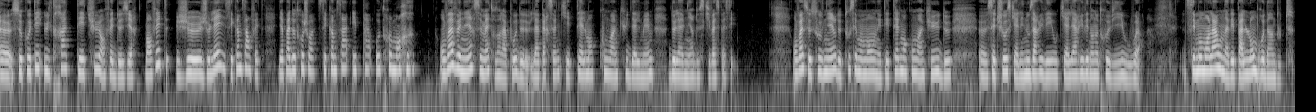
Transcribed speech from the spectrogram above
euh, ce côté ultra têtu en fait de dire, bah en fait, je, je l'ai, c'est comme ça en fait, il n'y a pas d'autre choix, c'est comme ça et pas autrement. On va venir se mettre dans la peau de la personne qui est tellement convaincue d'elle-même, de l'avenir, de ce qui va se passer on va se souvenir de tous ces moments où on était tellement convaincus de euh, cette chose qui allait nous arriver ou qui allait arriver dans notre vie ou voilà. Ces moments-là on n'avait pas l'ombre d'un doute.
